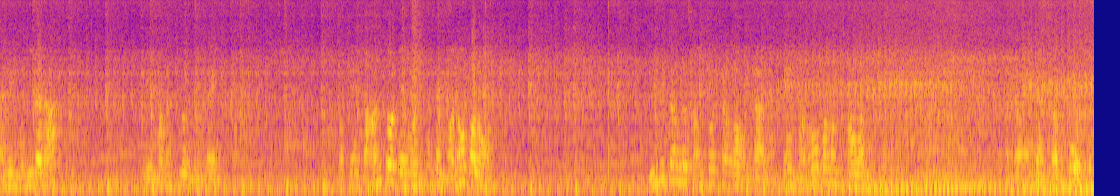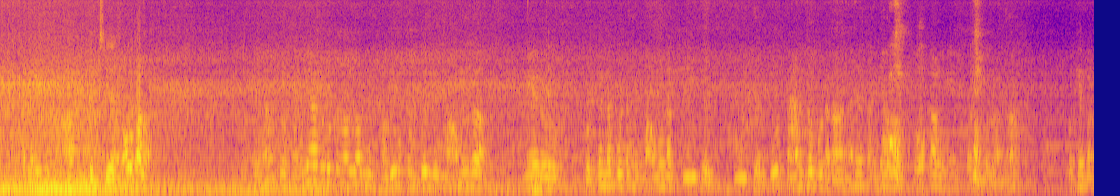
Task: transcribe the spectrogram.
అని ముందర మీ మనసులో నిర్ణయించుకోండి ఓకే? దాంతో ఏమవుతుందంటే మనోబలం వస్తుంది. జీవితంలో సంతోషంగా ఉండాలంటే మనోబలం చాలా ముఖ్యం. అర్థమైతే డబ్బు అనేది. మనోబలం. ఓకేనా? సో సంధ్యా గురుకులంలో మీరు చదువుకుంటూ మీరు మామూలుగా మీరు పొద్దున్న పూట మీరు మామూలుగా స్కూల్కి వెళ్తూ స్కూల్కి వెళ్తూ సాయంత్రం పూట రాగానే సంధ్యాలో శ్లోకాలు నేర్చుకోవడం వలన ఓకే మన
